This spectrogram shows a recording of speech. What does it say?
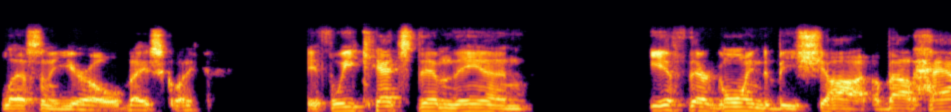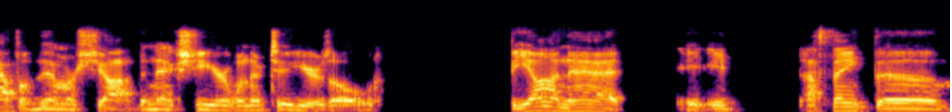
less than a year old basically, if we catch them then, if they're going to be shot, about half of them are shot the next year when they're two years old. Beyond that, it, it I think the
